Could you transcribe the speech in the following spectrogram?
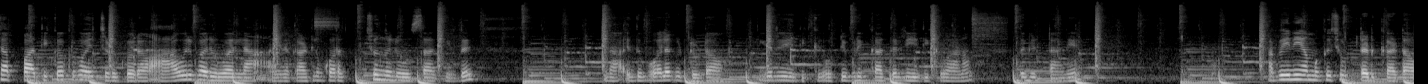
ചപ്പാത്തിക്കൊക്കെ കുഴച്ചെടുക്കുമല്ലോ ആ ഒരു പരുവല്ല. അതിനെക്കാട്ടിലും കുറച്ചൊന്ന് ലൂസാക്കിയിട്ട് ഇതാ ഇതുപോലെ കിട്ടും കേട്ടോ ഈ ഒരു രീതിക്ക് ഒട്ടിപ്പിടിക്കാത്തൊരു രീതിക്ക് വേണം ഇത് കിട്ടാൻ അപ്പോൾ ഇനി നമുക്ക് ചുട്ടെടുക്കാം കേട്ടോ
